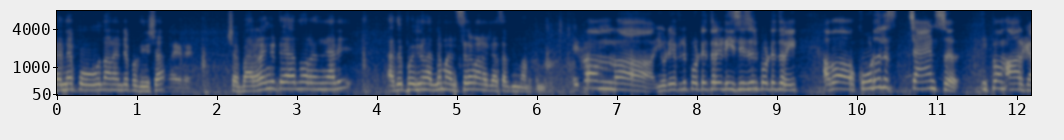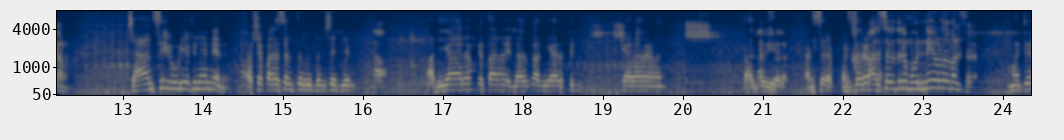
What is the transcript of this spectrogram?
തന്നെ പോകുമെന്നാണ് എന്റെ പ്രതീക്ഷ. പക്ഷെ ഭരണം കിട്ടുക എന്ന് പറഞ്ഞാൽ അതിപ്പോൾ ഒരു നല്ല മത്സരമാണ് എല്ലാ സ്ഥലത്തും നടക്കുന്നത്. ഇപ്പം യു ഡി എഫിൽ പൊട്ടിത്തെറി ഡി സി സിയിൽ പൊട്ടിത്തെറി അപ്പോൾ കൂടുതൽ ചാൻസ് ഇപ്പം ആർക്കാണ്? ചാൻസ് യു ഡി എഫിന് തന്നെയാണ്. പക്ഷെ പല സ്ഥലത്തും റിബൽ ശല്യം അധികാരം എത്താനാണ് എല്ലാവർക്കും അധികാരത്തിൽ കയറാനാണ് താല്പര്യം. മത്സരം. മത്സരം മത്സരത്തിന് മുന്നേ ഉള്ള മത്സരം. മറ്റേ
